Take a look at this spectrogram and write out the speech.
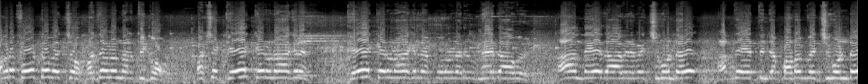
അവരെ ഫോട്ടോ വെച്ചോ? പ്രചരണം നടത്തിക്കോ? പക്ഷെ കെ കരുണാകരൻ കെ കരുണാകരനെ പോലുള്ള ഒരു നേതാവ് ആ നേതാവിനെ വെച്ചുകൊണ്ട് അദ്ദേഹത്തിന്റെ പടം വെച്ചുകൊണ്ട്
